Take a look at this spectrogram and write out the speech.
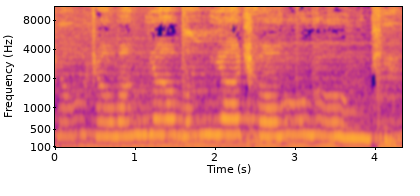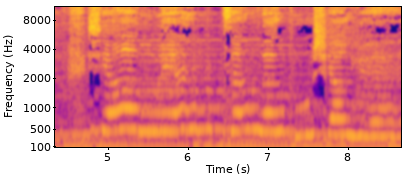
朝朝望呀望呀愁容天，相恋怎能不相约？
